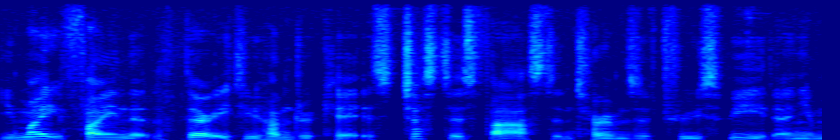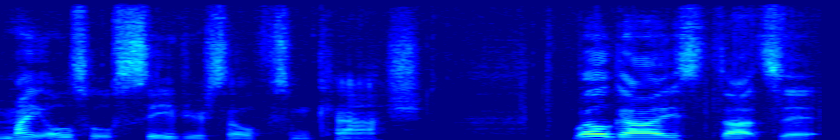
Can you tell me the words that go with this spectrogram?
You might find that the 3200 kit is just as fast in terms of true speed and you might also save yourself some cash. Well guys, that's it.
